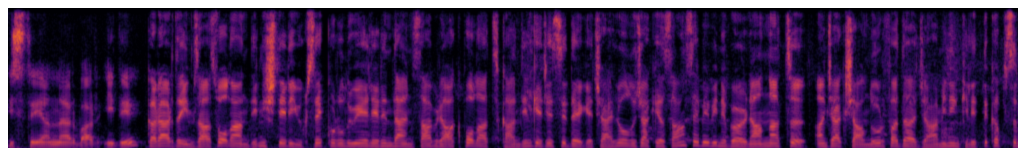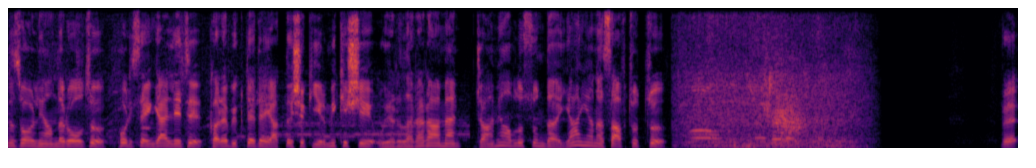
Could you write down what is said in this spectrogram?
isteyenler var idi. Kararda imzası olan Din İşleri Yüksek Kurulu üyelerinden Sabri Akpolat, Kandil Gecesi de geçerli olacak yasağın sebebini böyle anlattı. Ancak Şanlıurfa'da caminin kilitli kapısını zorlayanlar oldu. Polis engelledi. Karabük'te de yaklaşık 20 kişi uyarılara rağmen cami avlusunda yan yana saf tuttu. Ve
